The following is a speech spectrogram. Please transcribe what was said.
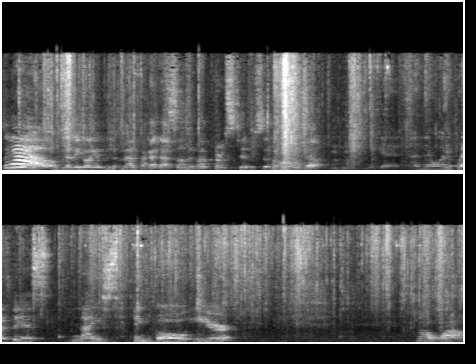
Let Wow. Go, let me go. Matter of fact, I got some in my purse too. So you Oh, can okay. up. Mhm. Good. And then we're gonna put this nice pink bow here. Oh wow,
